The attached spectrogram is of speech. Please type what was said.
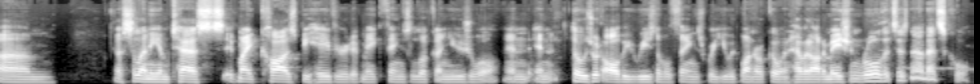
um, Uh, selenium tests, it might cause behavior to make things look unusual. And and those would all be reasonable things where you would want to go and have an automation rule that says, no, that's cool.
